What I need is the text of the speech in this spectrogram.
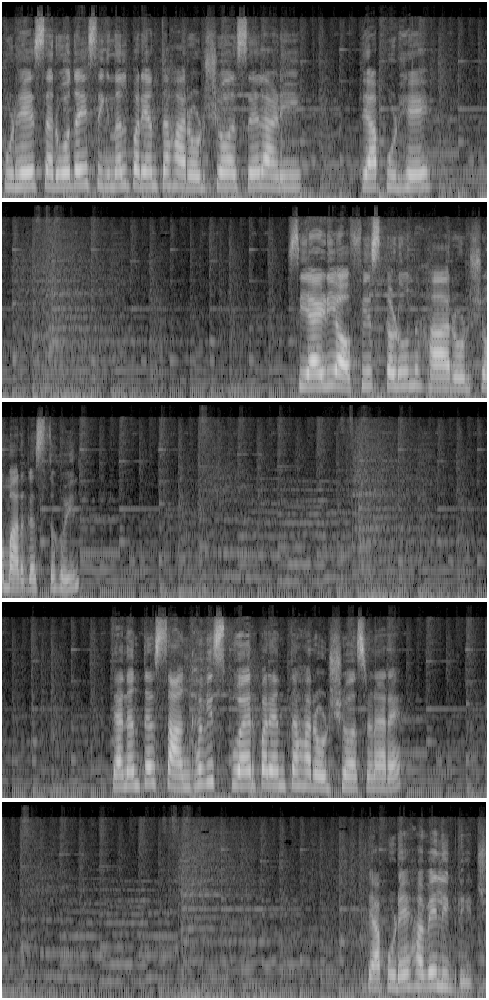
पुढे सर्वोदय सिग्नल पर्यंत हा रोड शो असेल आणि त्या पुढे सीआयडी ऑफिसकडून हा रोड शो मार्गस्थ होईल. त्यानंतर सांघवी स्क्वेअर पर्यंत हा रोड शो असणार आहे. त्यापुढे हवेली ब्रिज.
